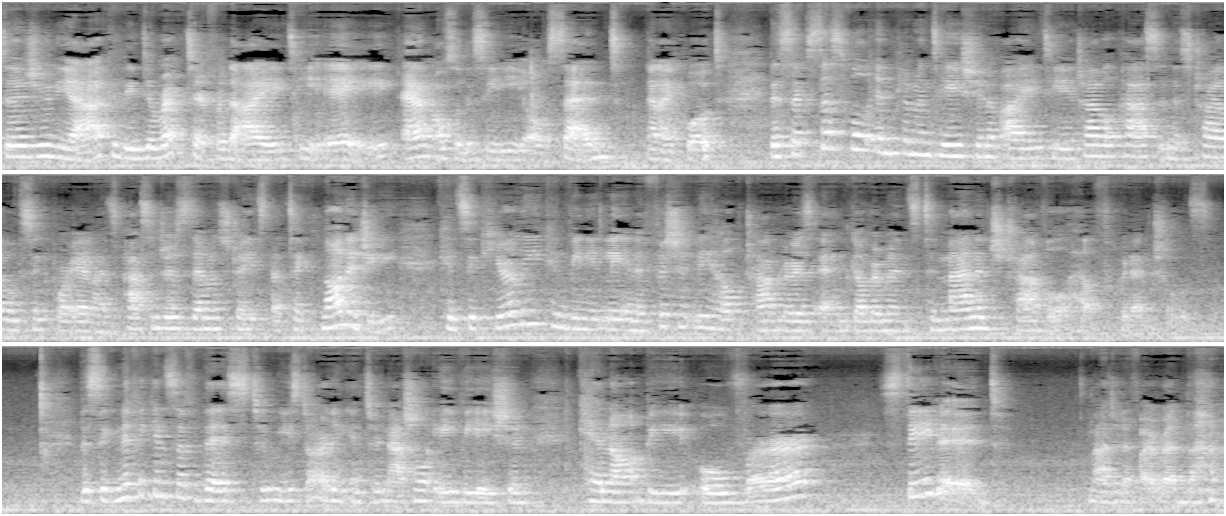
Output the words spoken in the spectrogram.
de Juniac, the director for the IATA and also the CEO, said, and I quote, the successful implementation of IATA Travel Pass in this trial with Singapore Airlines passengers demonstrates that technology can securely, conveniently, and efficiently help travelers and governments to manage travel health credentials. The significance of this to restarting international aviation cannot be overstated. Imagine if I read that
